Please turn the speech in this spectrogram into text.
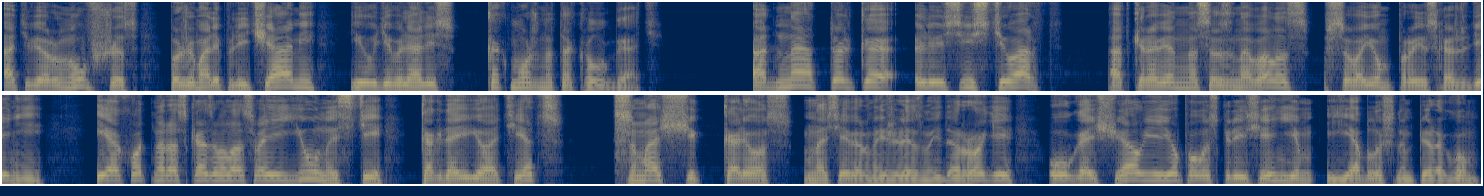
отвернувшись, пожимали плечами и удивлялись, как можно так лгать. Одна только Люси Стюарт откровенно сознавалась в своем происхождении и охотно рассказывала о своей юности, когда ее отец, смазчик колес на северной железной дороге, угощал ее по воскресеньям яблочным пирогом.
